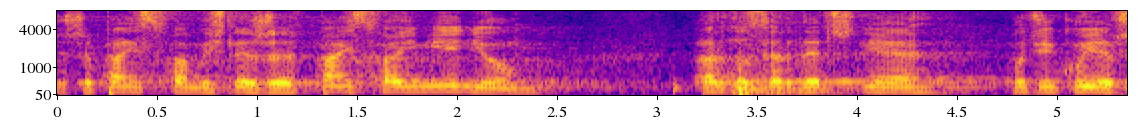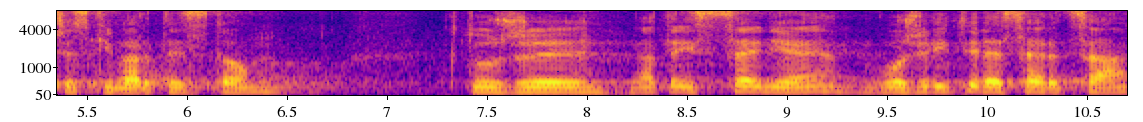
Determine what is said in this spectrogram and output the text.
Proszę Państwa, myślę, że w Państwa imieniu bardzo serdecznie podziękuję wszystkim artystom, którzy na tej scenie włożyli tyle serca,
